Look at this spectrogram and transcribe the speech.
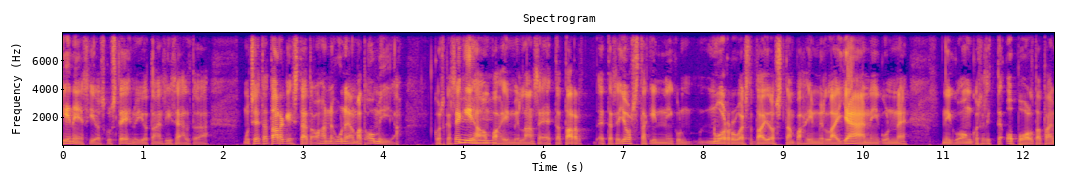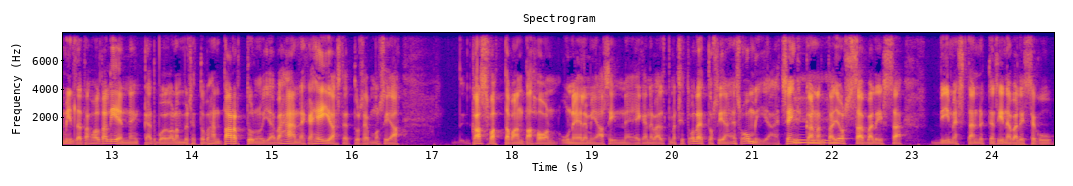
Genesi joskus tehnyt jotain sisältöä, mutta se, että tarkistaa, että onhan ne unelmat omia. Koska sekin mm. on pahimmillaan se, että, tar- että se jostakin niin kuin nuoruudesta tai jostain pahimmillaan jää niin kuin ne, niin kuin onko se sitten opolta tai miltä taholta liennenkään, että voi olla myös, että on vähän tarttunut ja vähän ehkä heijastettu semmosia kasvattavan tahon unelmia sinne, eikä ne välttämättä sitten ole tosiaan edes omia. Et senkin mm. kannattaa jossain välissä, viimeistään nyt siinä välissä, kun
